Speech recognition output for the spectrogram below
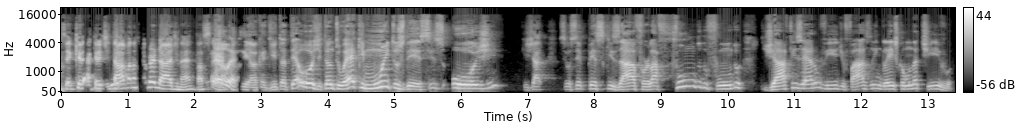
Você acreditava na sua verdade, né? Tá certo. Não, eu acredito até hoje. Tanto é que muitos desses, hoje, já, se você pesquisar, for lá fundo do fundo, já fizeram vídeo. Faz inglês como nativo.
